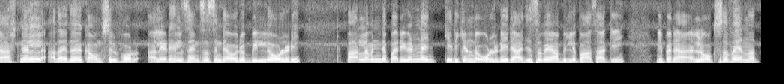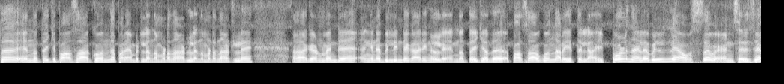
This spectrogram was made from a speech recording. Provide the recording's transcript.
നാഷണൽ അതായത് കൗൺസിൽ ഫോർ അലൈഡ് ഹെൽത്ത് സയൻസസിന്റെ ഒരു ബില്ല് ഓൾറെഡി പാർലമെന്റിന്റെ പരിഗണനയ്ക്ക് ഇരിക്കുന്നുണ്ടോ. ഓൾറെഡി രാജ്യസഭ ആ ബില്ല് പാസ്സാക്കി. ഇനിയിപ്പോൾ ലോക്സഭ എന്നത്തെ എന്നത്തേക്ക് പാസ്സാക്കുമെന്ന് പറയാൻ പറ്റില്ല. നമ്മുടെ നാട്ടിലെ നമ്മുടെ നാട്ടിലെ ഗവൺമെന്റ് അങ്ങനെ ബില്ലിന്റെ കാര്യങ്ങളിലെ എന്നത്തേക്ക് അത് പാസ്സാകുമെന്ന് അറിയത്തില്ല. ഇപ്പോൾ നിലവിലെ അവസ്ഥ അനുസരിച്ച്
